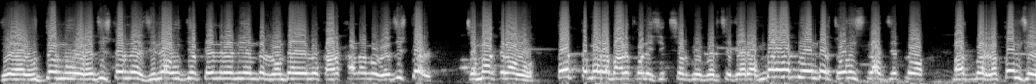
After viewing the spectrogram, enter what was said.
ઉદ્યમ રજિસ્ટર ને જિલ્લા ઉદ્યોગ કેન્દ્રની અંદર નોંધાયેલું કારખાનાનું રજિસ્ટર જમા કરાવો, તો જ તમારા બાળકોની શિક્ષણ ફી ભરશે. જ્યારે અમદાવાદની અંદર ચોવીસ લાખ જેટલો માતબર રકમ છે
